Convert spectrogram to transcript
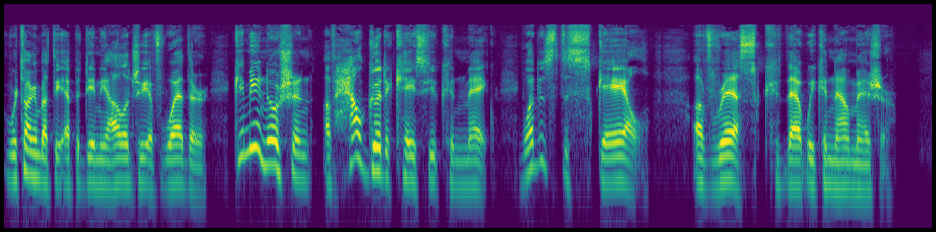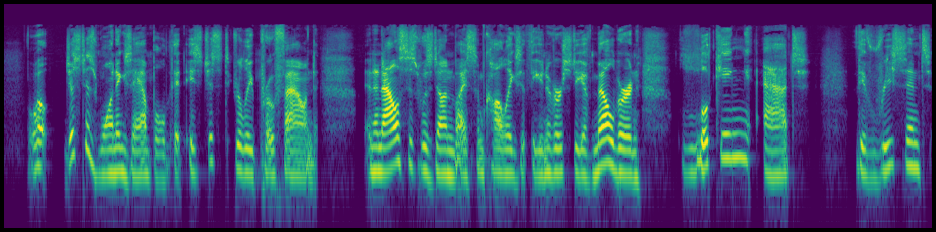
We're talking about the epidemiology of weather. Give me a notion of how good a case you can make. What is the scale of risk that we can now measure? Well, just as one example that is just really profound, an analysis was done by some colleagues at the University of Melbourne looking at the recent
